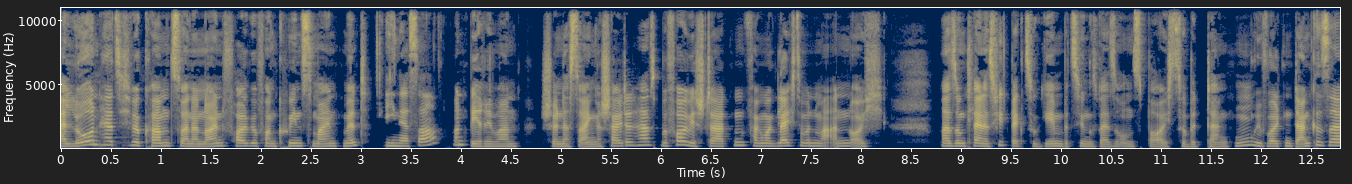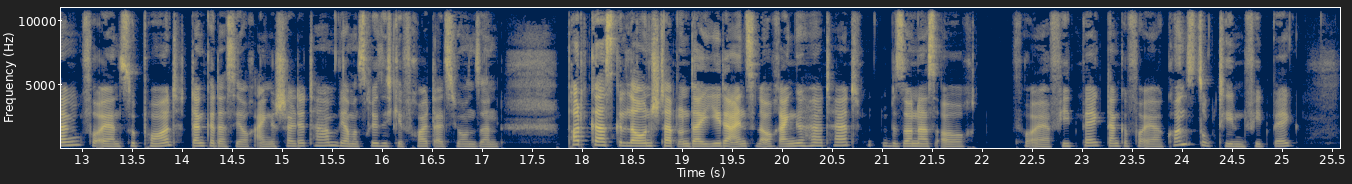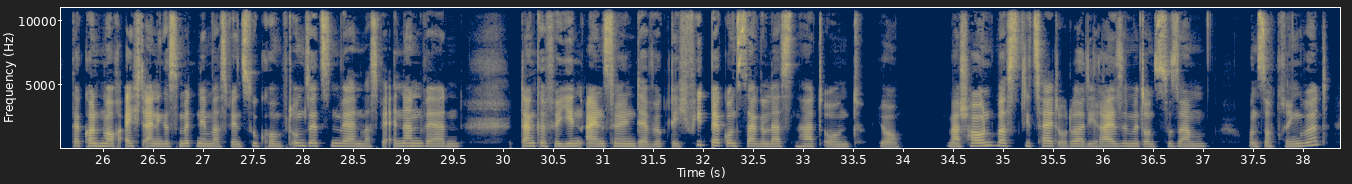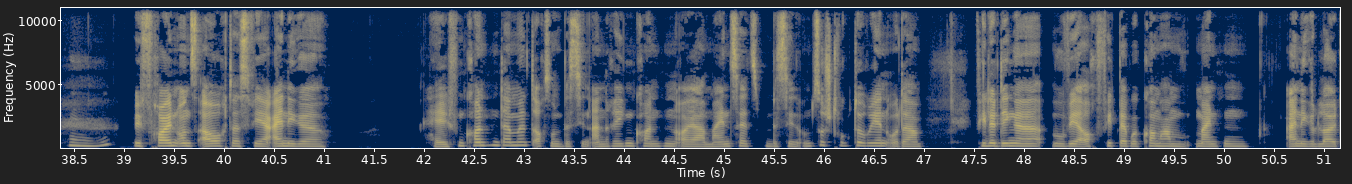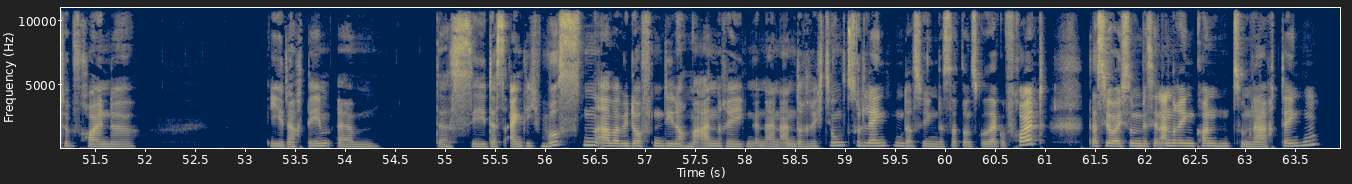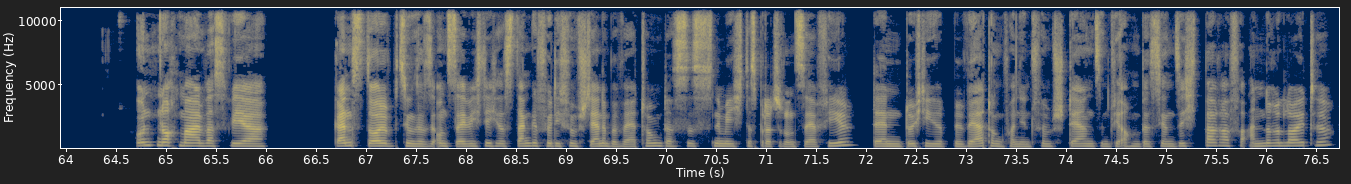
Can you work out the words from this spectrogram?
Hallo und herzlich willkommen zu einer neuen Folge von Queen's Mind mit Inessa und Berivan. Schön, dass du eingeschaltet hast. Bevor wir starten, fangen wir gleich damit mal an, euch mal so ein kleines Feedback zu geben, beziehungsweise uns bei euch zu bedanken. Wir wollten Danke sagen für euren Support. Danke, dass ihr auch eingeschaltet habt. Wir haben uns riesig gefreut, als wir unseren Podcast gelauncht habt und da jeder Einzelne auch reingehört hat. Besonders auch für euer Feedback. Danke für euer konstruktiven Feedback. Da konnten wir auch echt einiges mitnehmen, was wir in Zukunft umsetzen werden, was wir ändern werden. Danke für jeden Einzelnen, der wirklich Feedback uns da gelassen hat und ja, mal schauen, was die Zeit oder die Reise mit uns zusammen uns noch bringen wird. Mhm. Wir freuen uns auch, dass wir einige helfen konnten damit, auch so ein bisschen anregen konnten, euer Mindset ein bisschen umzustrukturieren oder viele Dinge, wo wir auch Feedback bekommen haben, meinten einige Leute, Freunde, je nachdem, ähm, dass sie das eigentlich wussten, aber wir durften die nochmal anregen, in eine andere Richtung zu lenken. Deswegen, das hat uns sehr gefreut, dass wir euch so ein bisschen anregen konnten zum Nachdenken. Und nochmal, was wir ganz doll, beziehungsweise uns sehr wichtig ist, danke für die Fünf-Sterne-Bewertung. Das ist nämlich, das bedeutet uns sehr viel, denn durch die Bewertung von den fünf Sternen sind wir auch ein bisschen sichtbarer für andere Leute.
